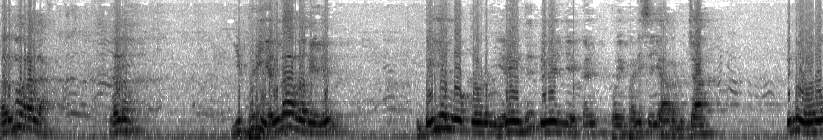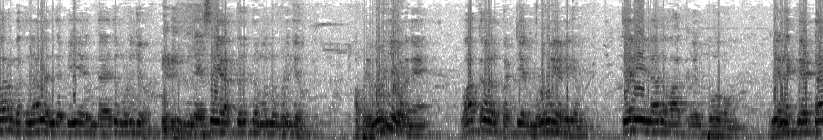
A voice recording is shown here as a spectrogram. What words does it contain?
வருமா வராதா? வரும். இப்படி எல்லா வகையிலும் பிஎல்ஓக்களுடன் இணைந்து பிஎல்ஏக்கள் போய் பணி செய்ய ஆரம்பிச்சா இன்னும் ஒரு வாரம் பத்து நாள் இந்த பிஏ இந்த இது முடிஞ்சிடும் இந்த எஸ்ஐஆர் திருத்தம் வந்து முடிஞ்சிடும் அப்படி முடிஞ்ச உடனே வாக்காளர் பட்டியல் முழுமையடையும் தேவையில்லாத வாக்குகள் போகும். என கேட்டா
